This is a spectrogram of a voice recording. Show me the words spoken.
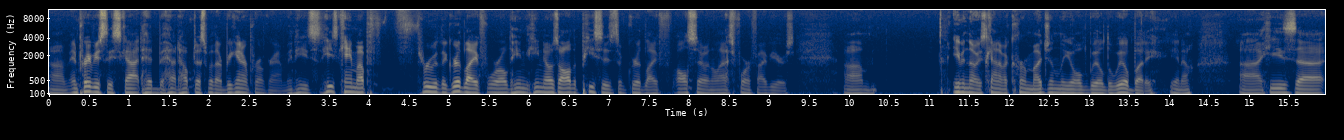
um, and previously Scott had had helped us with our beginner program, and he's he's came up th- through the grid life world. He he knows all the pieces of grid life also in the last four or five years. Um, even though he's kind of a curmudgeonly old wheel to wheel buddy, you know, uh, he's uh,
